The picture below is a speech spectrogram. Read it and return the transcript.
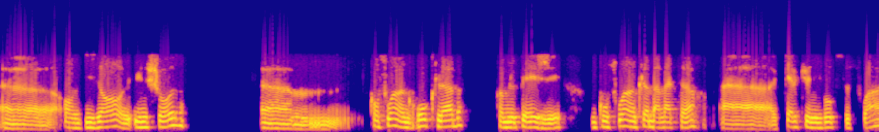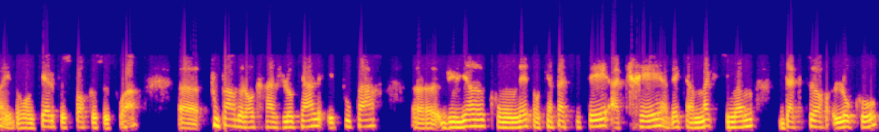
en se disant une chose, euh, qu'on soit un gros club comme le PSG ou qu'on soit un club amateur, à quelque niveau que ce soit et dans quelque sport que ce soit, euh, tout part de l'ancrage local et tout part euh, du lien qu'on est en capacité à créer avec un maximum d'acteurs locaux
